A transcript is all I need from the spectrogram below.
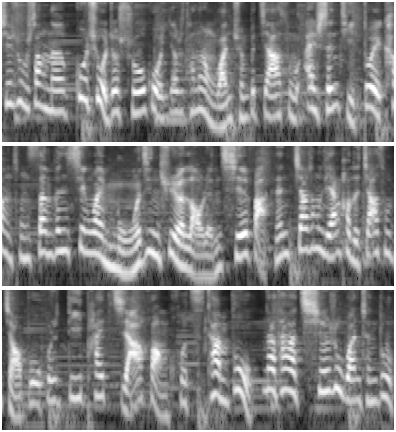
切入上呢，过去我就说过，要是他那种完全不加速、爱身体对抗、从三分线外磨进去的老人切法，能加上良好的加速脚步或是低拍假晃或刺探步，那他的切入完成度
